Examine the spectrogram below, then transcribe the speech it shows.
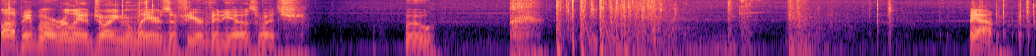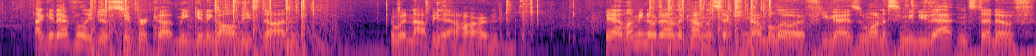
A lot of people are really enjoying the Layers of Fear videos, which... Woo. Yeah, I could definitely just supercut me getting all these done. It would not be that hard. Yeah, let me know down in the comment section down below if you guys want to see me do that instead of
